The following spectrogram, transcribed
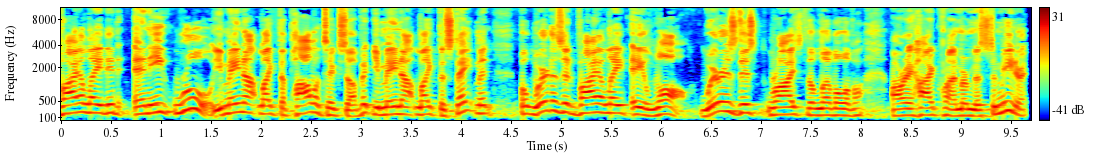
violated any rule. You may not like the politics of it, you may not like the statement, but where does it violate a law? Where is this rise to the level of are a high crime or misdemeanor?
